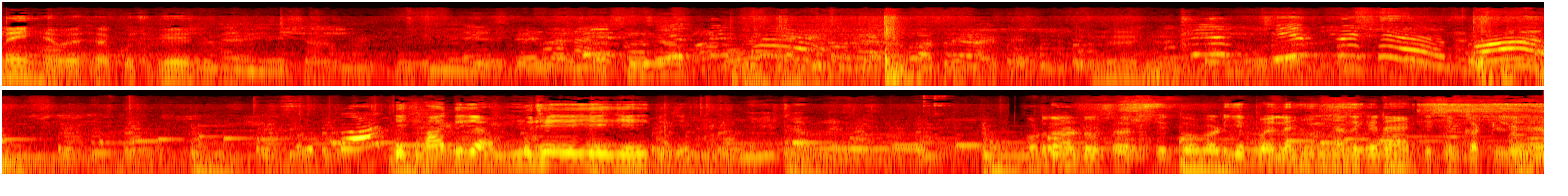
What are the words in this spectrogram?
नहीं है वैसा कुछ भी। नहीं ऐसा नहीं। है दीजिए मुझे ये यही दीजिए। छोड़ दो ना ये तो गड़िए पहले ही यहाँ देख रहे हैं, किसी कटले है।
